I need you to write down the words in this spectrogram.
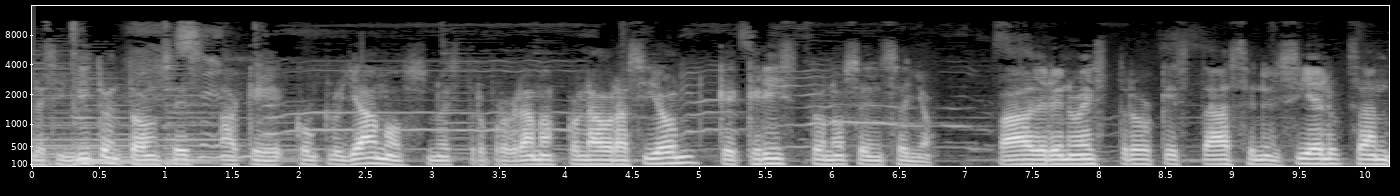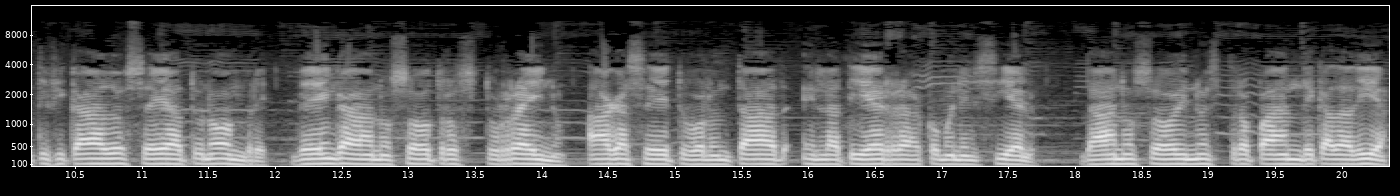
Les invito entonces a que concluyamos nuestro programa con la oración que Cristo nos enseñó. Padre nuestro que estás en el cielo, santificado sea tu nombre, venga a nosotros tu reino, hágase tu voluntad en la tierra como en el cielo. Danos hoy nuestro pan de cada día,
